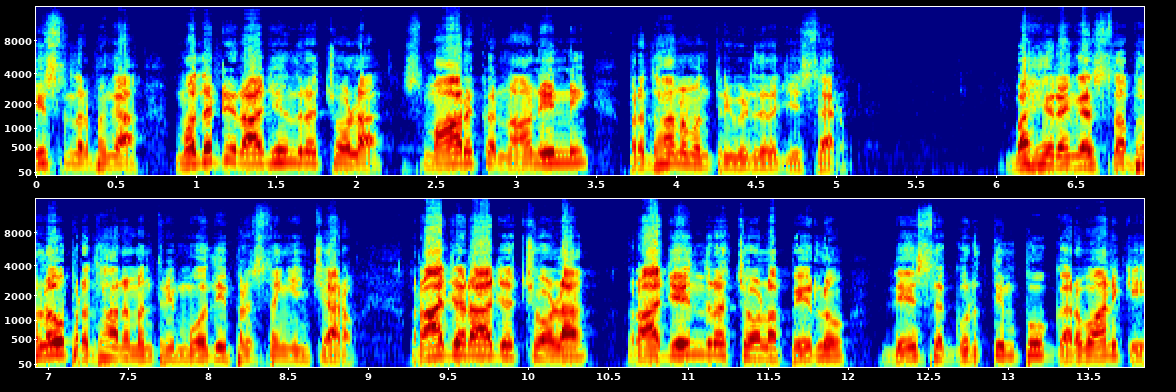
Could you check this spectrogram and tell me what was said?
ఈ సందర్భంగా మొదటి రాజేంద్ర చోళ స్మారక నాణ్యాన్ని ప్రధానమంత్రి విడుదల చేశారు. బహిరంగ సభలో ప్రధానమంత్రి మోదీ ప్రసంగించారు రాజరాజ చోళ రాజేంద్ర చోళ పేర్లు దేశ గుర్తింపు గర్వానికి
